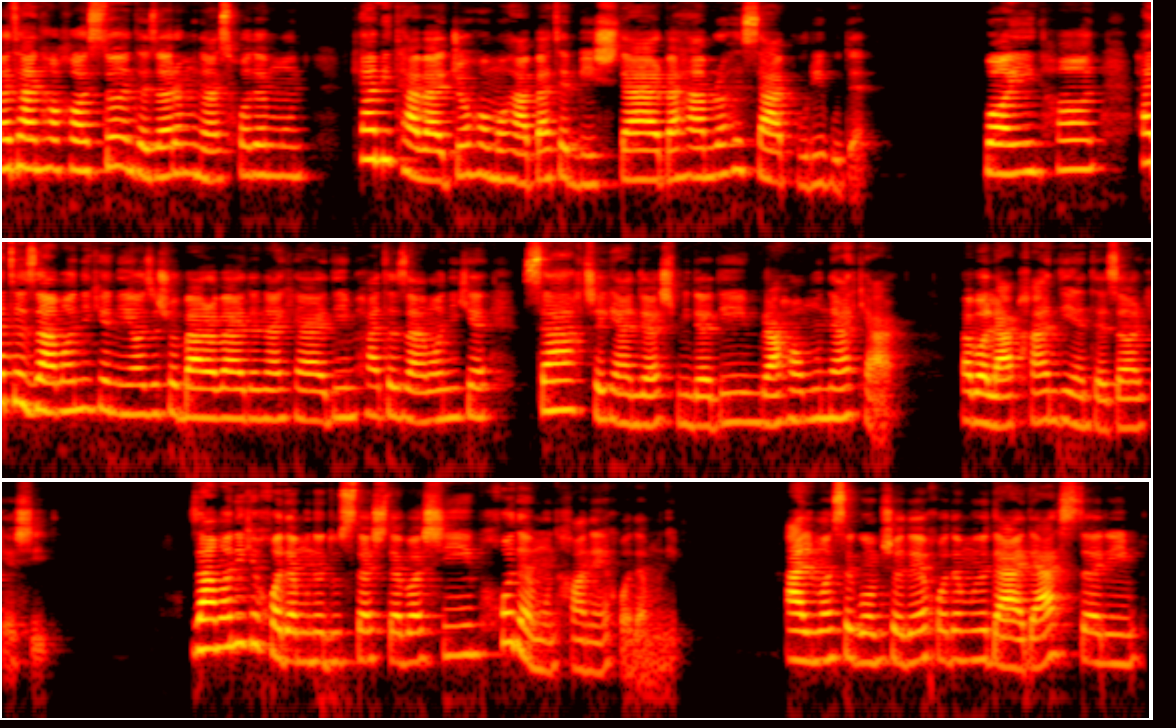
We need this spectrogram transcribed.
و تنها خواسته و انتظارمون از خودمون کمی توجه و محبت بیشتر به همراه صبوری بوده. با این حال حتی زمانی که نیازش رو برآورده نکردیم حتی زمانی که سخت شکنجش می‌دادیم رهامون نکرد و با لبخندی انتظار کشید. زمانی که خودمون رو دوست داشته باشیم خودمون خانه خودمونیم. الماس گم شده خودمون رو در دست داریم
